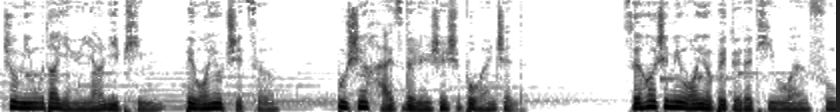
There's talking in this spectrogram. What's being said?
著名舞蹈演员杨丽萍被网友指责，不生孩子的人生是不完整的。随后，这名网友被怼得体无完肤。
